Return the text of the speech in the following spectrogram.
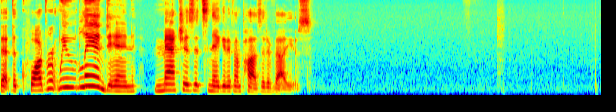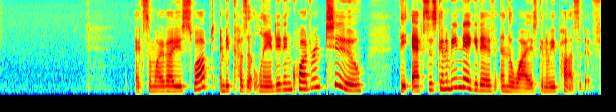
that the quadrant we land in matches its negative and positive values. x and y values swapped, and because it landed in quadrant 2, the x is going to be negative and the y is going to be positive.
